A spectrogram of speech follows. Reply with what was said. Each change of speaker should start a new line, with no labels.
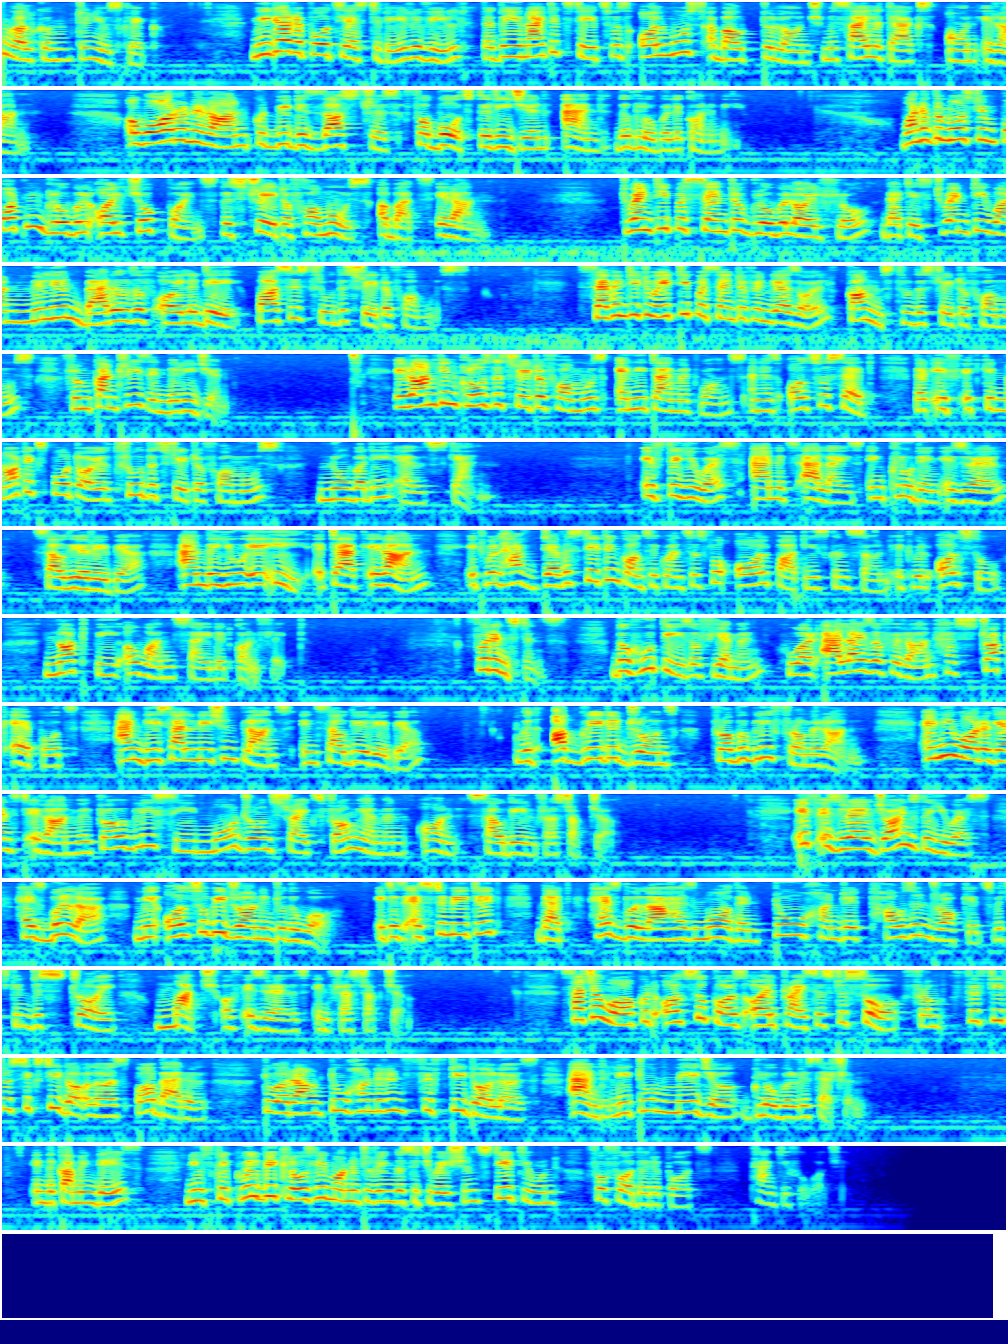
And welcome to NewsClick. Media reports yesterday revealed that the United States was almost about to launch missile attacks on Iran. A war on Iran could be disastrous for both the region and the global economy. One of the most important global oil choke points, the Strait of Hormuz, abuts Iran. 20% of global oil flow, that is 21 million barrels of oil a day, passes through the Strait of Hormuz. 70 to 80% of India's oil comes through the Strait of Hormuz from countries in the region. Iran can close the Strait of Hormuz anytime it wants and has also said that if it cannot export oil through the Strait of Hormuz, nobody else can. If the US and its allies, including Israel, Saudi Arabia, and the UAE attack Iran, it will have devastating consequences for all parties concerned. It will also not be a one sided conflict. For instance, the Houthis of Yemen, who are allies of Iran, have struck airports and desalination plants in Saudi Arabia with upgraded drones, probably from Iran. Any war against Iran will probably see more drone strikes from Yemen on Saudi infrastructure. If Israel joins the US, Hezbollah may also be drawn into the war. It is estimated that Hezbollah has more than 200,000 rockets which can destroy much of Israel's infrastructure. Such a war could also cause oil prices to soar from 50 to $60 per barrel to around $250 and lead to a major global recession. In the coming days, NewsClick will be closely monitoring the situation. Stay tuned for further reports. Thank you for watching.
